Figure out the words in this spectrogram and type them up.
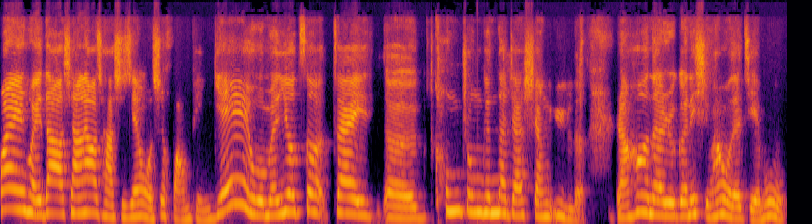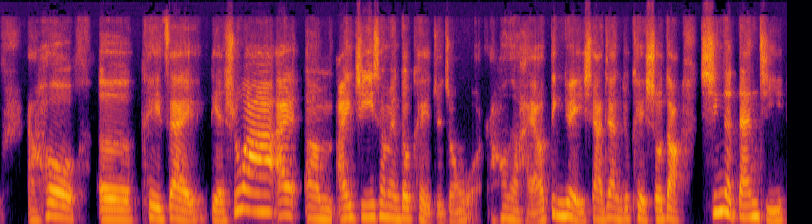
欢迎回到香料茶时间，我是黄平耶我们又坐在呃空中跟大家相遇了。然后呢，如果你喜欢我的节目，然后呃可以在脸书啊、i 嗯 IG 上面都可以追踪我。然后呢，还要订阅一下，这样你就可以收到新的单集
